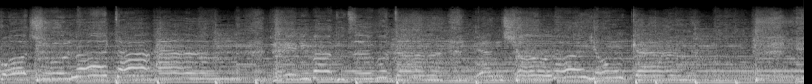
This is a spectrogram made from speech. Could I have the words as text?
活出了答案，陪你把独自孤单变成了勇敢。一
